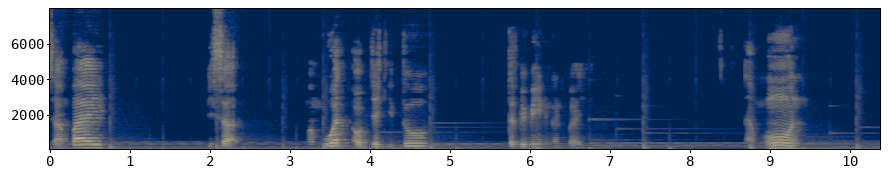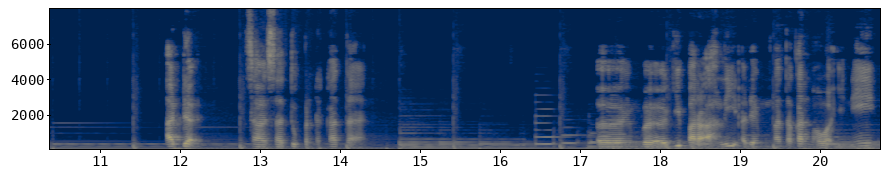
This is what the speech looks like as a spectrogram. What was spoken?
sampai bisa membuat objek itu terbimbing dengan baik. Namun, ada salah satu pendekatan uh, bagi para ahli ada yang mengatakan bahwa ini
